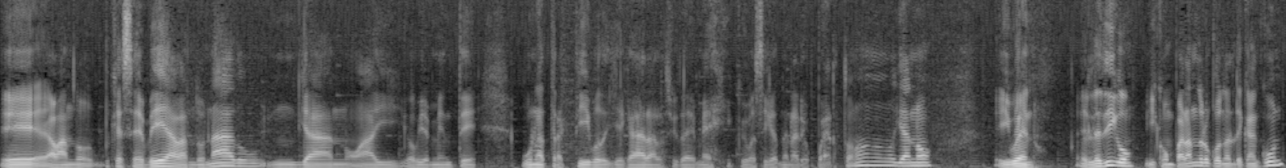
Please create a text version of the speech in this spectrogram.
eh, que se ve abandonado, ya no hay obviamente un atractivo de llegar a la Ciudad de México y va siguiendo el aeropuerto, no, no, no, ya no. Y bueno, eh, le digo, y comparándolo con el de Cancún,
